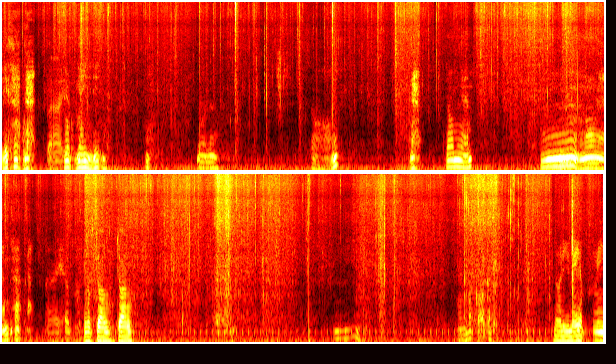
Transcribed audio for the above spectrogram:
เลยค่ะพุ่นนะไปนอนแบบไงนี่ดินอนหนึ่งสองนะนอนงามอืมนอนงามค่ะพุ่นนะไปครับครับจองจองอันนี้มาเกาะกันนอนอยู่ไหนครับนี่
